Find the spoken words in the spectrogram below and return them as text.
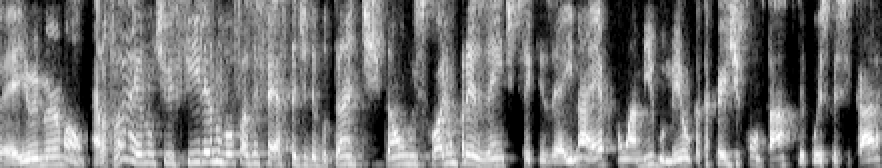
É eu e meu irmão. Ela falou: Ah, eu não tive filha, eu não vou fazer festa de debutante. Então escolhe um presente que você quiser. E na época, um amigo meu, que eu até perdi contato depois com esse cara,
